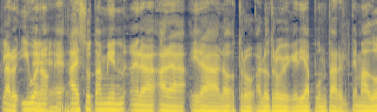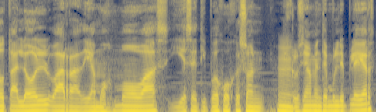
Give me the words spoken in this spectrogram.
Claro, y bueno, Eh. a eso también era, era, era al, otro, al otro que quería apuntar, el tema Dota LOL barra, digamos, MOBAs y ese tipo de juegos que son Mm. exclusivamente multiplayers.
